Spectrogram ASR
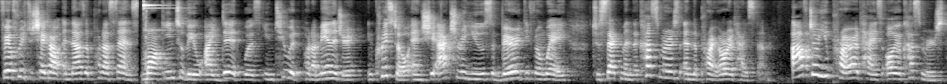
Feel free to check out another product sense mock interview I did with Intuit product manager in Crystal, and she actually used a very different way to segment the customers and prioritize them. After you prioritize all your customers,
